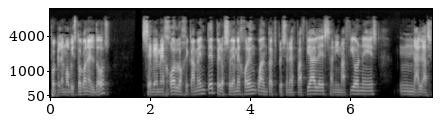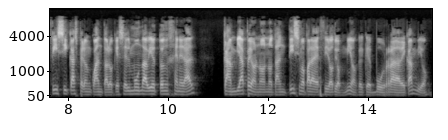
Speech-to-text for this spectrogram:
Porque lo hemos visto con el 2. Se ve mejor, lógicamente, pero se ve mejor en cuanto a expresiones faciales, animaciones, Mm, las físicas, pero en cuanto a lo que es el mundo abierto en general, cambia, pero no, no tantísimo para decir, oh Dios mío, qué, burrada de cambio.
